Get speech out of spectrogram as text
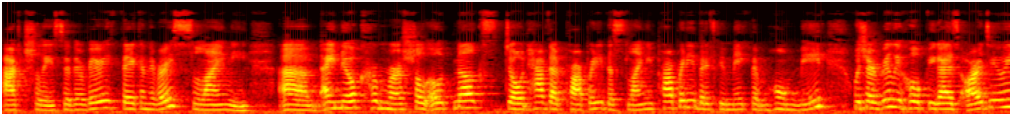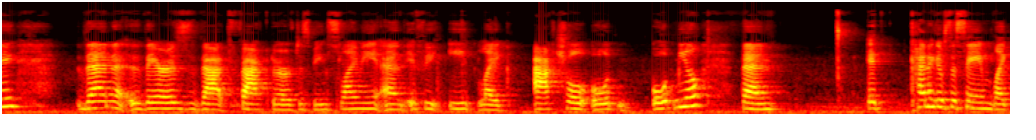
actually. So they're very thick and they're very slimy. Um, I know commercial oat milks don't have that property, the slimy property, but if you make them homemade, which I really hope you guys are doing, then there's that factor of just being slimy. And if you eat like actual oat oatmeal, then kind of gives the same like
